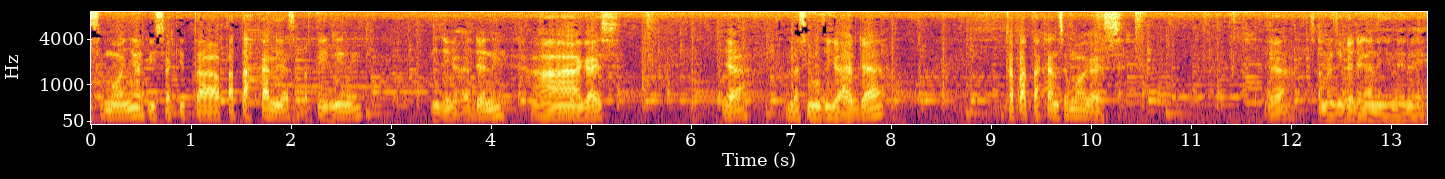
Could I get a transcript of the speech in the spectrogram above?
semuanya bisa kita patahkan ya seperti ini nih. Ini juga ada nih. Nah guys. Ya sebelah sini juga ada. Kita patahkan semua guys. Ya sama juga dengan ini nih.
